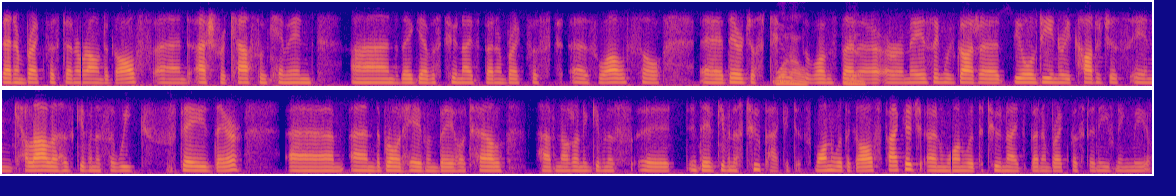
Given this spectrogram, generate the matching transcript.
bed and breakfast and a round of golf, and Ashford Castle came in and they gave us two nights bed and breakfast as well. So uh, they're just two Wow. of the ones that Yeah. are, are amazing. We've got uh, the old Deanery Cottages in Killala has given us a week's stay there. um, and the Broadhaven Bay Hotel have not only given us uh, they've given us two packages, one with the golf package and one with the two nights bed and breakfast and evening meal.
